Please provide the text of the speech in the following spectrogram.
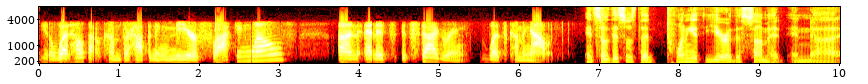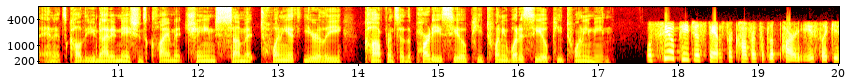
you know what health outcomes are happening near fracking wells, and and it's it's staggering what's coming out. And so this was the 20th year of the summit, and uh, and it's called the United Nations Climate Change Summit 20th Yearly Conference of the Parties (COP20). What does COP20 mean? Well, COP just stands for Conference of the Parties, like you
